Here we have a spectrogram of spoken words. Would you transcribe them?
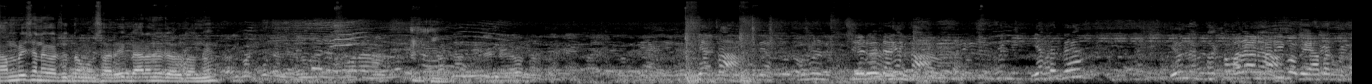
అంబరీష్ అన్న గారు చూద్దాం ఒకసారి. బేరం జరుగుతుంది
